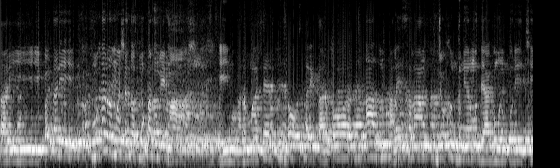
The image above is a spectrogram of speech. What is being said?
তারিখ। কয় তারিখ? মুহাররম মাসের দশ মুহাররমের মাস এই মুহাররম মাসের দশ তারিখ তারপর আদম আলাইহিস সালাম যখন দুনিয়ার মধ্যে আগমন করেছে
